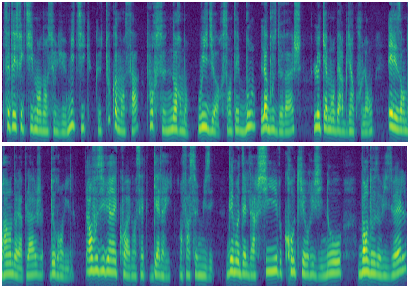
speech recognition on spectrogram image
C'est effectivement dans ce lieu mythique que tout commença pour ce Normand. Oui, Dior sentait bon la bouse de vache, le camembert bien coulant et les embruns de la plage de Granville. Alors vous y verrez quoi dans cette galerie, enfin ce musée? Des modèles d'archives, croquis originaux, bandes audiovisuelles,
